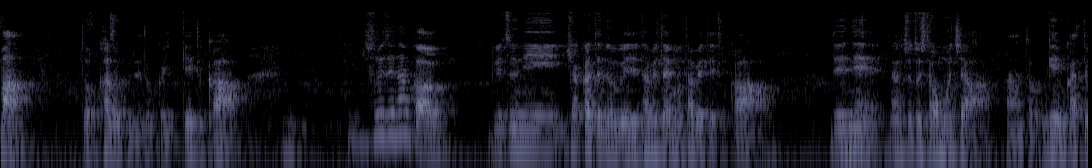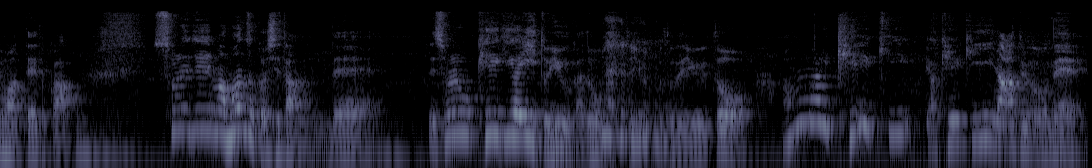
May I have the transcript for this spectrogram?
まあと家族でどっか行ってとかそれでなんか別に百貨店の上で食べたいもの食べてとかでねなんかちょっとしたおもちゃあとゲーム買ってもらってとかそれでまあ満足はしてたんででそれを景気がいいというかどうかっていうことで言うと あんまり景気いや景気いいなというのをね、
